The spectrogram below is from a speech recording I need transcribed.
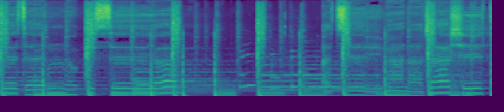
뜨뜻한 노키스야 아침마나 자식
